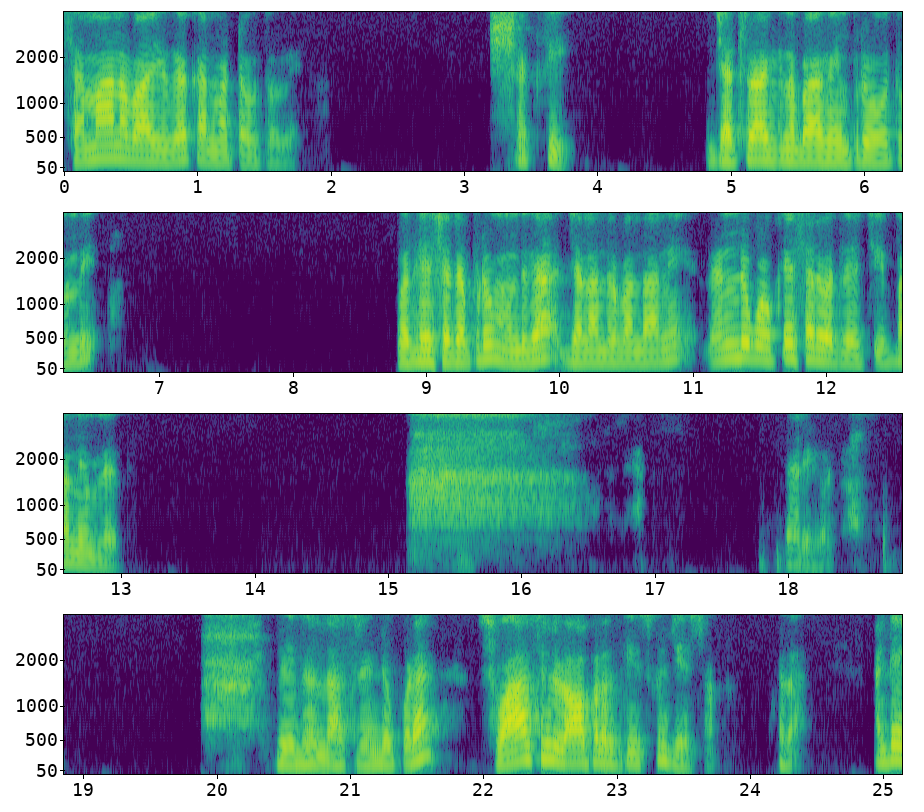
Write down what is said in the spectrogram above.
సమాన వాయువుగా కన్వర్ట్ అవుతుంది. శక్తి జఠరాగ్న బాగా ఇంప్రూవ్ అవుతుంది. వదిలేసేటప్పుడు ముందుగా జలాంధ్ర బంధాన్ని రెండు ఒకేసారి వదిలేయచ్చు ఇబ్బంది ఏం లేదు. వెరీ గుడ్ వేదాలు రెండు కూడా శ్వాసను లోపలికి తీసుకుని చేస్తాం కదా. అంటే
